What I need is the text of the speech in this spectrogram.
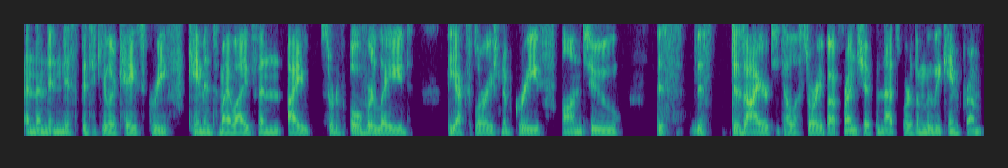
And then in this particular case grief came into my life and i sort of overlaid the exploration of grief onto this this desire to tell a story about friendship. And that's where the movie came from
